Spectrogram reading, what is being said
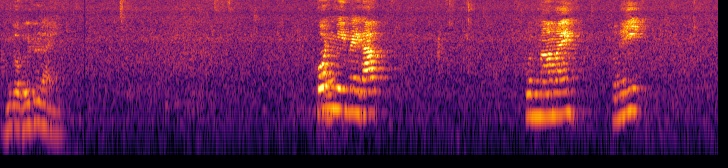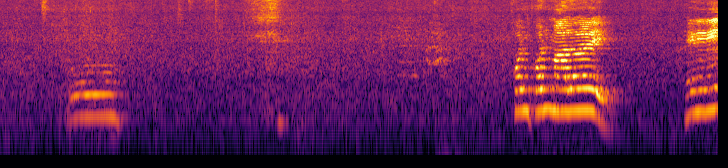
ทำตัวไปเรื่อยคนมีไหมครับ คนมาไหมตัวนี้ โอ้คนคนมาเลย นี่นี่นี่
